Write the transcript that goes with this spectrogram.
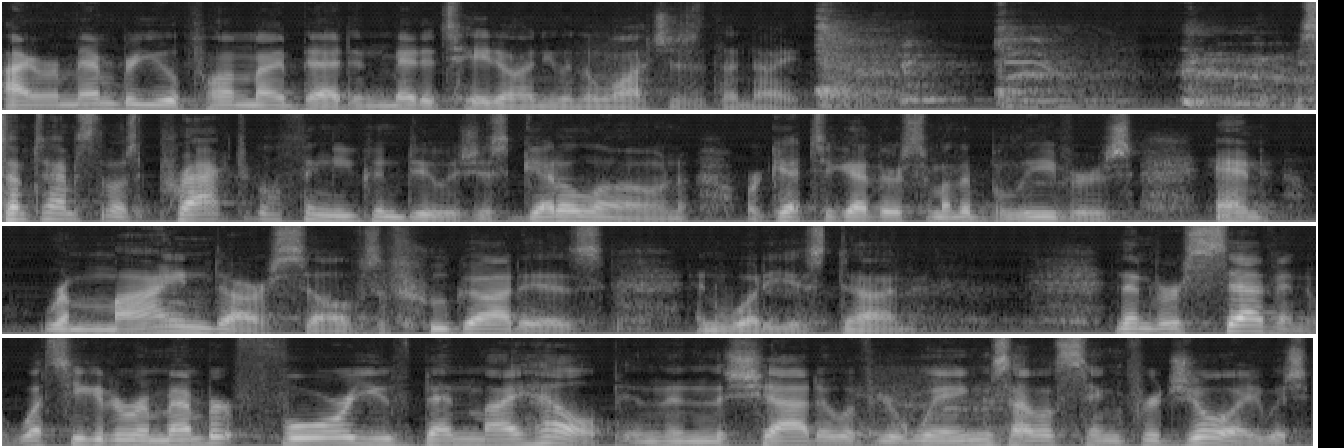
I remember you upon my bed and meditate on you in the watches of the night. Sometimes the most practical thing you can do is just get alone or get together with some other believers and remind ourselves of who God is and what He has done. And then verse 7, what's he going to remember? For you've been my help. And in the shadow of your wings I will sing for joy, which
